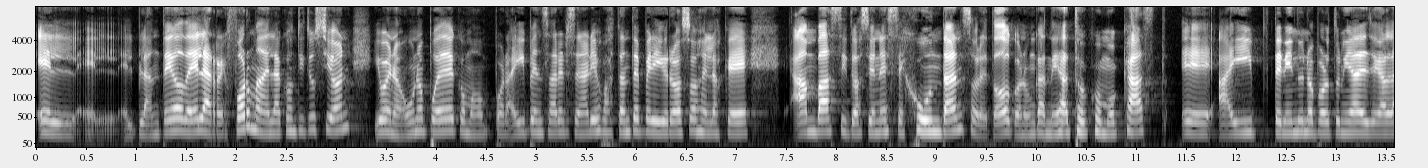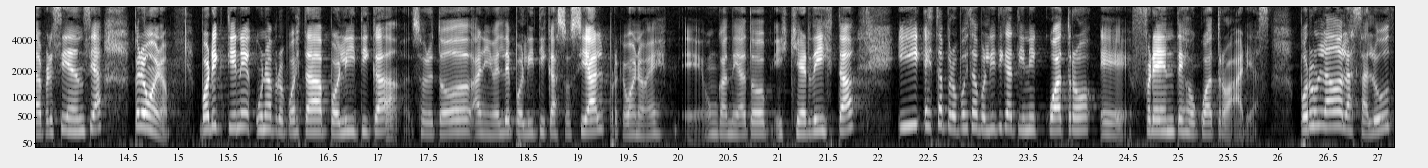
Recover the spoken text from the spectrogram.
el, planteo de la reforma de la constitución. Y bueno, uno puede como por ahí pensar en escenarios bastante peligrosos en los que ambas situaciones se juntan, sobre todo con un candidato como Cast eh, ahí teniendo una oportunidad de llegar a la presidencia. Pero bueno, Boric tiene una propuesta política, sobre todo a nivel de política social, porque bueno, es eh, un candidato izquierdista, y esta propuesta política tiene cuatro eh, frentes o cuatro áreas. Por un lado, la salud.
